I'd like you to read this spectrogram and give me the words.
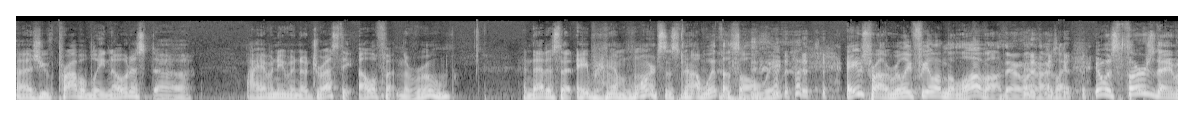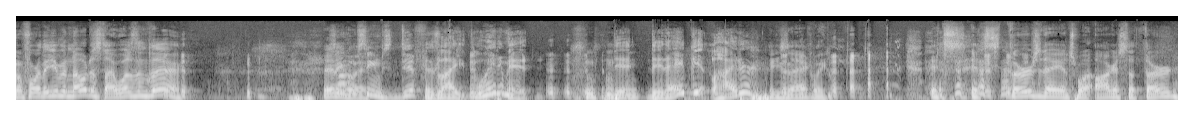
As you've probably noticed, uh, I haven't even addressed the elephant in the room, and that is that Abraham Lawrence is not with us all week. Abe's probably really feeling the love out there. When I was like, it was Thursday before they even noticed I wasn't there. Something seems different. It's like, wait a minute. Did did Abe get lighter? exactly. It's it's Thursday. It's what August the third.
